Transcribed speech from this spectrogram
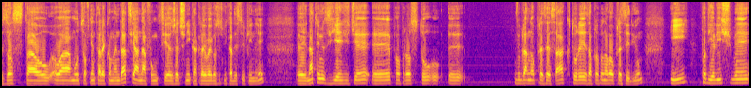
została mu cofnięta rekomendacja na funkcję rzecznika, Krajowego Rzecznika Dyscypliny. Y, na tym zjeździe y, po prostu y, wybrano prezesa, który zaproponował prezydium i podjęliśmy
